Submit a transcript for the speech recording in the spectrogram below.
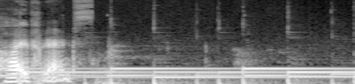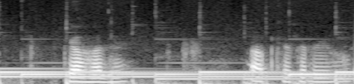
हाय फ्रेंड्स। क्या हाल है? आप क्या कर रहे हो?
